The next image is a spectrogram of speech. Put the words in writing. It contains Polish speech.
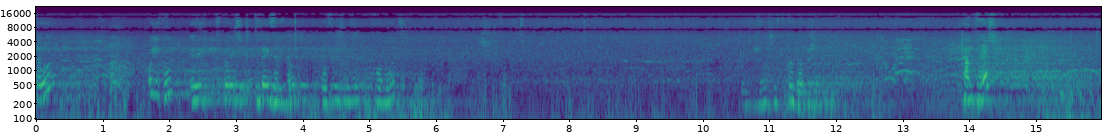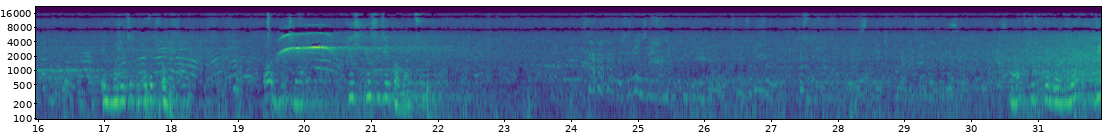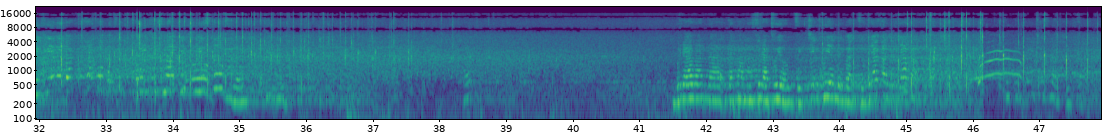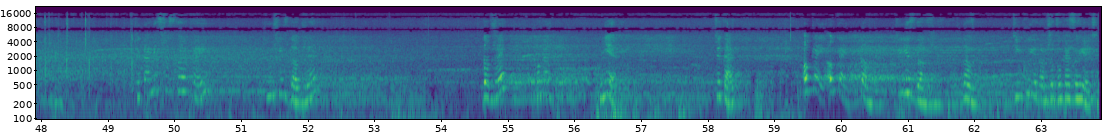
stało? Ojejku, y, ktoś tutaj ze mną powinien pomóc. Dobrze, wszystko dobrze. Tam też? Y, Możecie pokazać opcję. O, widzicie. Już, już idzie pomoc. Tak, wszystko dobrze. Dziękujemy bardzo za pomoc. Panie Maciek, jest dobrze. Brawa dla, dla panów ratujących. Dziękujemy bardzo. Brawa, brawa. Dajcie. Czy tam jest wszystko ok? Czy już jest dobrze? Dobrze? Nie. Czy tak? Okej, okej, dobra. Jest dobrze? Dobra. Dziękuję Wam, że pokazujecie.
